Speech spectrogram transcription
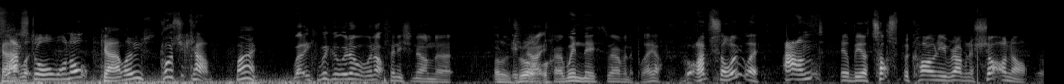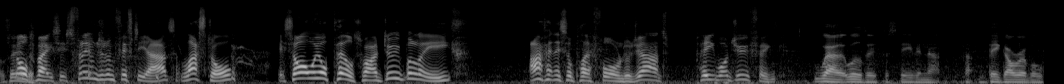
Can't, last all one up. can't lose. Of course you can. Why? Well, we, we're, not, we're not finishing on. Uh, On a if, draw. I, if I win this, we're having a playoff. Absolutely. And it'll be a toss for the coin if you're having a shot or not. That's it. Golf mates, it's 350 yards, last hole. It's all the way uphill, so I do believe, I think this will play 400 yards. Pete, what do you think? Well, it will do for Stephen. That that big horrible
